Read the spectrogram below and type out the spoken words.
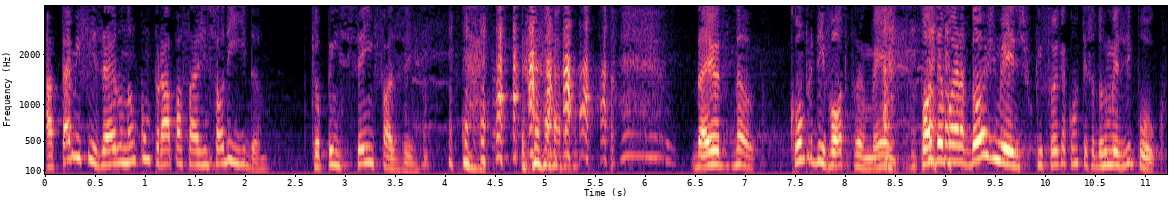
até me fizeram não comprar a passagem só de ida, que eu pensei em fazer. Daí eu disse, não, compre de volta também. Pode demorar dois meses, porque foi o que aconteceu, dois meses e pouco.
